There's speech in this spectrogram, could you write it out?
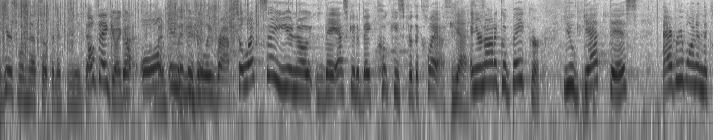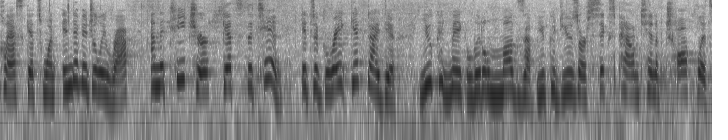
here's one that's open if you need that. Oh, thank you, I They're got it all eventually. individually wrapped. So let's say you know they ask you to bake cookies for the class. Yes. And you're not a good baker. You get this. Everyone in the class gets one individually wrapped, and the teacher gets the tin. It's a great gift idea. You could make little mugs up. You could use our six-pound tin of chocolates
